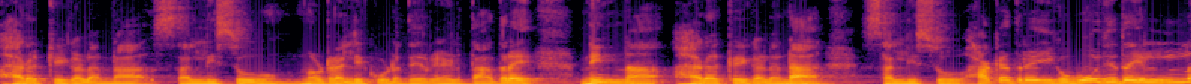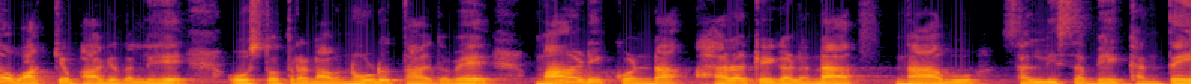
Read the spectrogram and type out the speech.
ಹರಕೆಗಳನ್ನು ಸಲ್ಲಿಸು. ನೋಡ್ರಿ, ಅಲ್ಲಿ ಕೂಡ ದೇವರು ಹೇಳ್ತಾ ಇದ್ದಾರೆ ನಿನ್ನ ಹರಕೆಗಳನ್ನು ಸಲ್ಲಿಸು. ಹಾಗಾದರೆ ಈಗ ಓದಿದ ಎಲ್ಲ ವಾಕ್ಯ ಭಾಗದಲ್ಲಿ ಓ ಸ್ತೋತ್ರ, ನಾವು ನೋಡುತ್ತಾ ಇದ್ದೇವೆ, ಮಾಡಿಕೊಂಡ ಹರಕೆಗಳನ್ನು ನಾವು ಸಲ್ಲಿಸಬೇಕಂತೆ.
